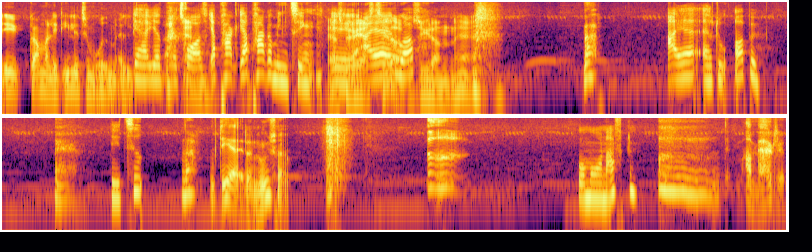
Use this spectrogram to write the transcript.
Det gør mig lidt ilde til mod med de. Ja, jeg, jeg tror også. Jeg, pak, jeg pakker mine ting. Jeg skal Øh, være Aya, er du tættere på op? sygdommen. Ja. Hvad? Aya, er du oppe? Det er tid. Nå, det er da nu så. Godmorgen aften. Meget mærkeligt.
